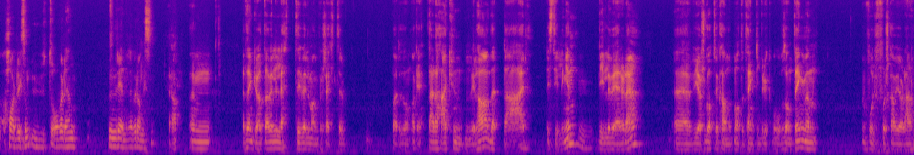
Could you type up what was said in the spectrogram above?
har dere liksom utover den, den rene leveransen? Ja. Um, jeg tenker jo at det er veldig lett i veldig mange prosjekter bare sånn Ok, det er det her kunden vil ha. Dette er bestillingen. Vi leverer det. Eh, vi gjør så godt vi kan å på en måte tenke brukerbehov og sånne ting, men hvorfor skal vi gjøre det her?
